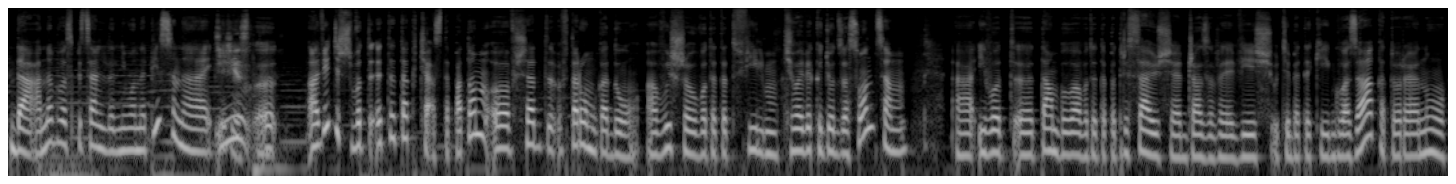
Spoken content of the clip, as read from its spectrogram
Да, она была специально для него написана. И, Интересно. э, а видишь, вот это так часто. Потом э, в 62 году а, вышел вот этот фильм «Человек идет за солнцем», и вот э, там была вот эта потрясающая джазовая вещь «У тебя такие глаза», которая, ну,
